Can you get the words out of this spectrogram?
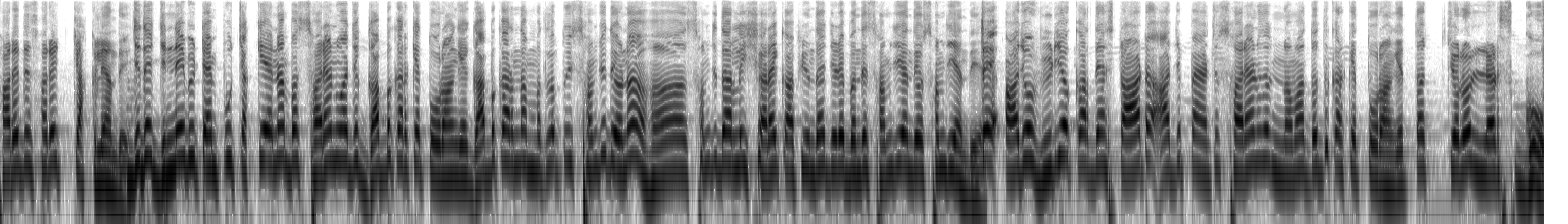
ਸਾਰੇ ਦੇ ਸਾਰੇ ਚੱਕ ਲਿਆਂਦੇ। ਜਿਹਦੇ ਜਿੰਨੇ ਵੀ ਟੈਂਪੂ ਚੱਕੇ ਆ ਨਾ ਬਸ ਸਾਰਿਆਂ ਨੂੰ ਅੱਜ ਗੱਬ ਕਰਕੇ ਤੋਰਾਂਗੇ। ਗੱਬ ਕਰਨ ਦਾ ਮਤਲਬ ਤੁਸੀਂ ਸਮਝਦੇ ਹੋ ਨਾ? ਹਾਂ ਸਮਝਦਾਰ ਲਈ ਇਸ਼ਾਰਾ ਹੀ ਕਾਫੀ ਹੁੰਦਾ ਜਿਹੜੇ ਬੰਦੇ ਸਮਝ ਜਾਂਦੇ ਉਹ ਸਮਝ ਜਾਂਦੇ ਆ। ਤੇ ਆਜੋ ਵੀਡੀਓ ਕਰਦੇ ਆ ਸਟਾਰਟ ਅੱਜ ਭੈਣ ਚ ਸਾਰਿਆਂ ਨੂੰ ਨਵਾਂ ਦੁੱਧ ਕਰਕੇ ਤੋਰਾਂਗੇ। ਤਾਂ ਚਲੋ ਲੈਟਸ ਗੋ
